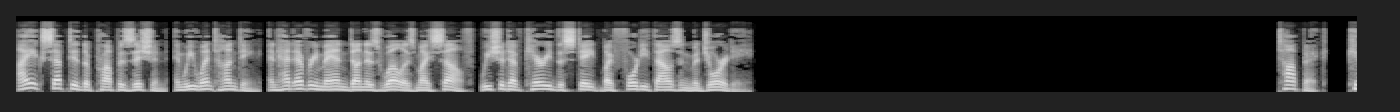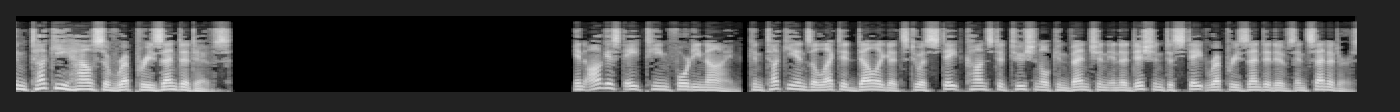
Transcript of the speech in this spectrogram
I accepted the proposition, and we went hunting, and had every man done as well as myself, we should have carried the state by 40,000 majority. Kentucky House of Representatives In August 1849, Kentuckians elected delegates to a state constitutional convention in addition to state representatives and senators.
